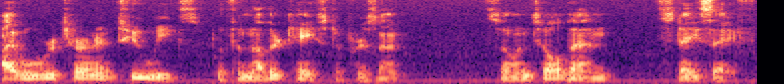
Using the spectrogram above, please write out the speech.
I will return in two weeks with another case to present. So until then, stay safe.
